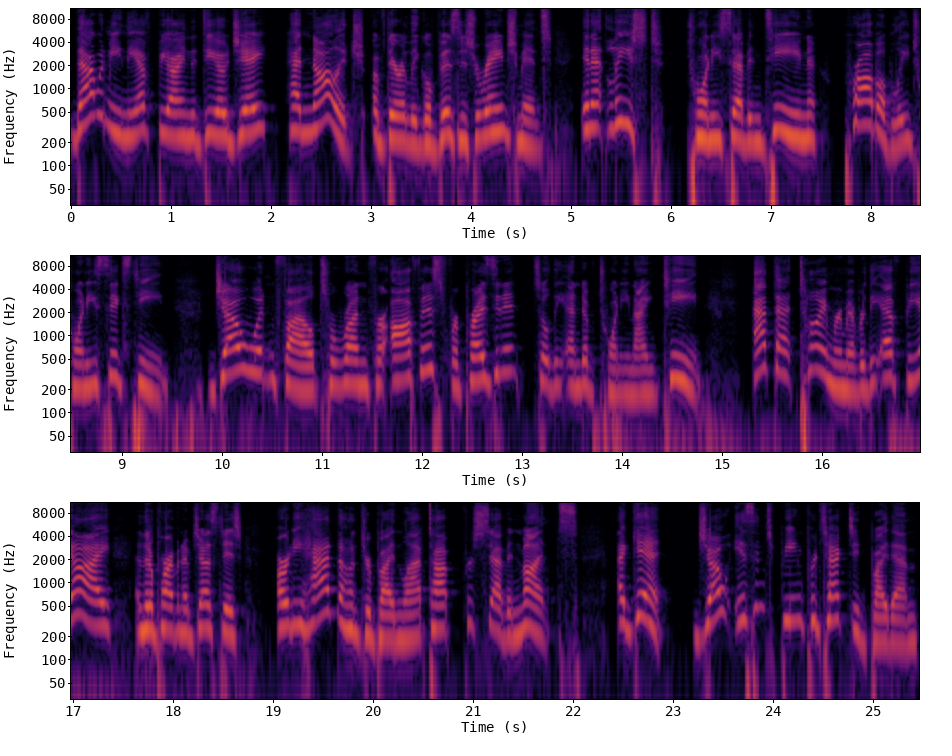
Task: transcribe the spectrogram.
That would mean the FBI and the DOJ had knowledge of their illegal business arrangements in at least 2017, probably 2016. Joe wouldn't file to run for office for president till the end of 2019. At that time, remember, the FBI and the Department of Justice already had the Hunter Biden laptop for seven months. Again, Joe isn't being protected by them.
